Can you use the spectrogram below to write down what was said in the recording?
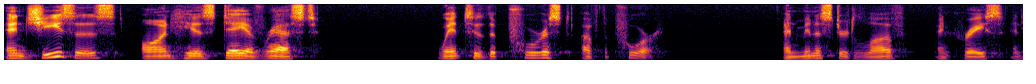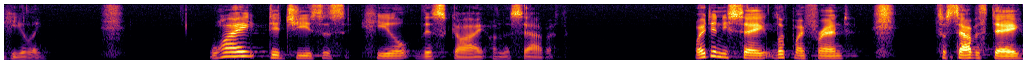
and Jesus, on his day of rest, went to the poorest of the poor and ministered love and grace and healing. Why did Jesus heal this guy on the Sabbath? Why didn't he say, Look, my friend, it's a Sabbath day.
